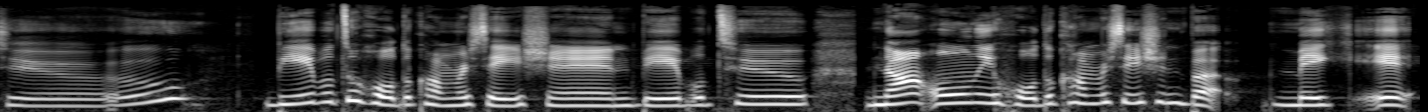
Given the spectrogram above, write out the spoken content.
to be able to hold a conversation, be able to not only hold a conversation, but make it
